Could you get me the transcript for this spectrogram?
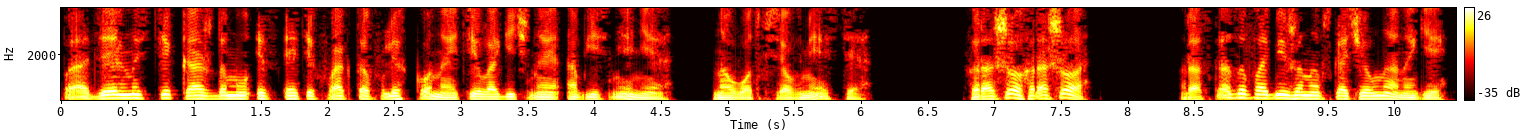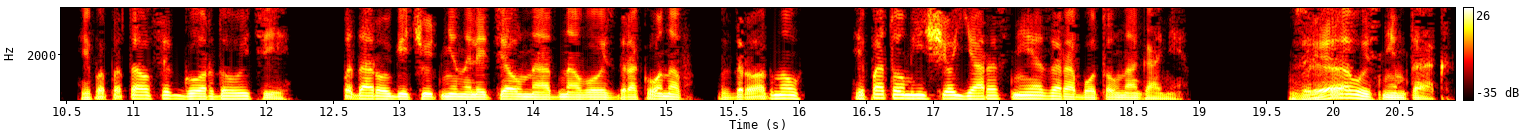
По отдельности каждому из этих фактов легко найти логичное объяснение, но вот все вместе... «Хорошо, хорошо, Рассказов обиженно вскочил на ноги и попытался гордо уйти. По дороге чуть не налетел на одного из драконов, вздрогнул и потом еще яростнее заработал ногами. «Зря вы с ним так».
